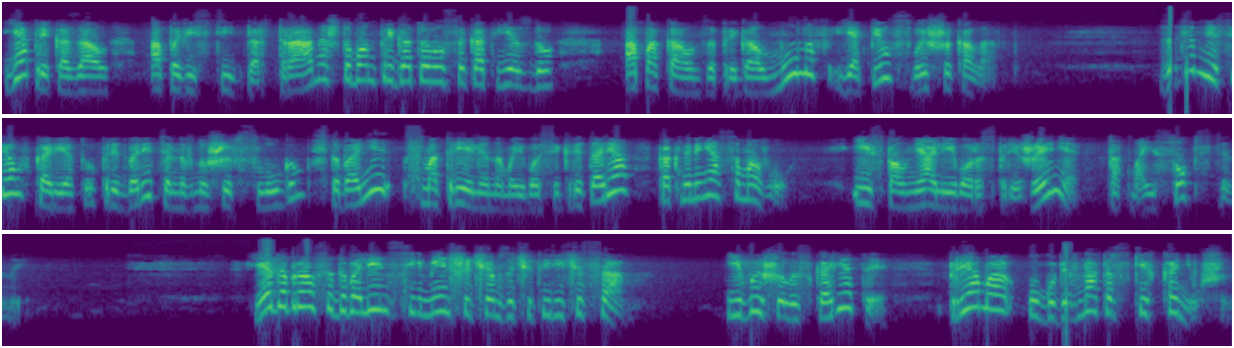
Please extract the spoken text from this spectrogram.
Я приказал оповестить Бертрана, чтобы он приготовился к отъезду, а пока он запрягал мулов, я пил свой шоколад. Затем я сел в карету, предварительно внушив слугам, чтобы они смотрели на моего секретаря, как на меня самого, и исполняли его распоряжения, как мои собственные. Я добрался до Валенсии меньше, чем за четыре часа, и вышел из кареты прямо у губернаторских конюшен.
